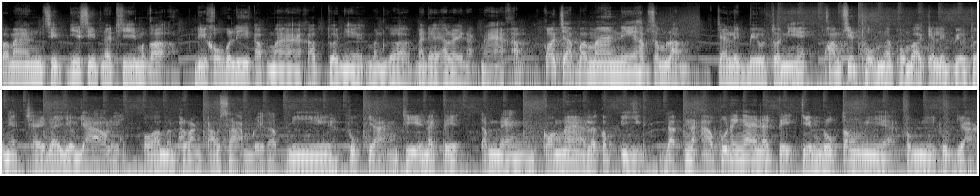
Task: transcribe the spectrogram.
ประมาณ 10-20 นาทีมันก็ recovery กลับมาครับ ตัวนี้มันก็ไม่ได้อะไรหนักหนาครับ ก็จะประมาณนี้ครับสำหรับแกลเลตเบลตัวนี้ ความคิดผมนะผมว่าแกลเลตเบลตัวนี้ใช้ได้ยาวๆเลย เพราะว่ามันพลัง 93 เลยครับ มีทุกอย่างที่นักเตะตำแหน่งกองหน้าแล้วก็ปีกเอาพูดง่ายๆนักเตะเกมรุกต้องมีอะเขามีทุกอย่าง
